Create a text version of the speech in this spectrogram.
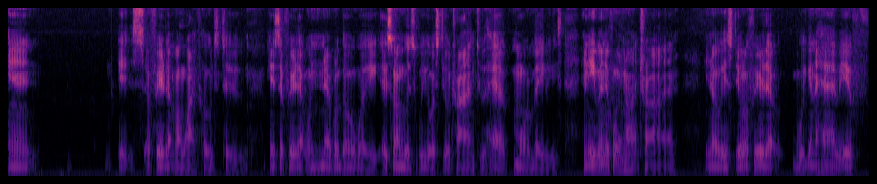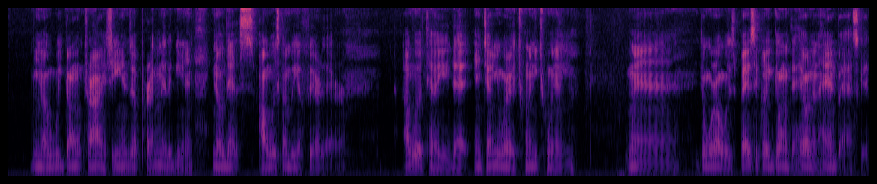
And it's a fear that my wife holds too. It's a fear that will never go away as long as we are still trying to have more babies. And even if we're not trying, you know, it's still a fear that we're going to have if, you know, we don't try and she ends up pregnant again. You know, that's always going to be a fear there. I will tell you that in January of 2020, when the world was basically going to hell in a handbasket,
